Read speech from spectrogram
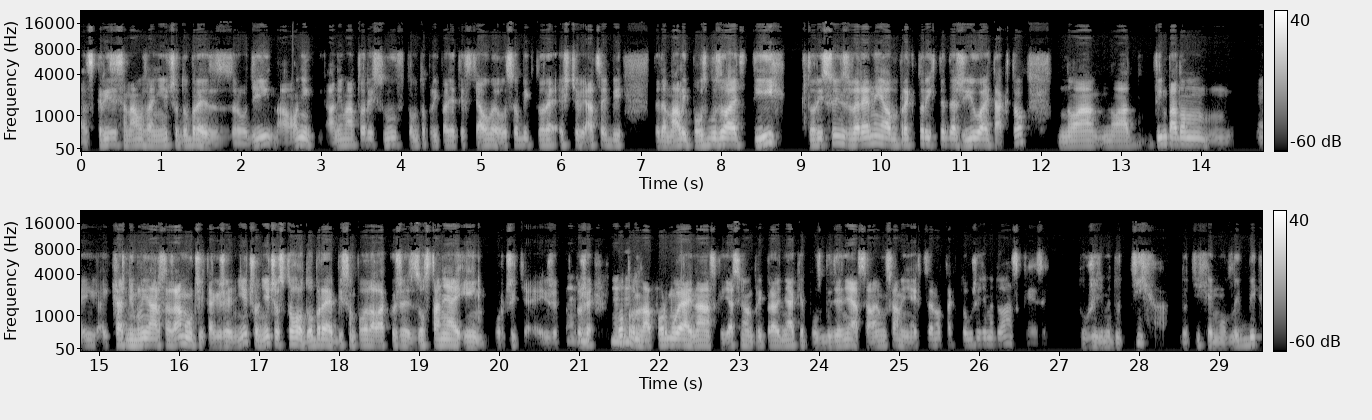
A z krízy sa naozaj niečo dobré zrodí a oni, animátori, sú v tomto prípade tie vzťahové osoby, ktoré ešte viacej by teda mali pozbudzovať tých, ktorí sú im zverení alebo pre ktorých teda žijú aj takto. No a, no a tým pádom Hej, aj každý mlinár sa zamúči, takže niečo, niečo z toho dobré by som povedal, akože zostane aj im, určite. Že, mhm, pretože mm-hmm. potom naformuje aj nás. Keď ja si mám pripraviť nejaké pozbudenie a samému sa mi nechce, no tak to už ideme do askézy. To už ideme do ticha, do tichej modlitby.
